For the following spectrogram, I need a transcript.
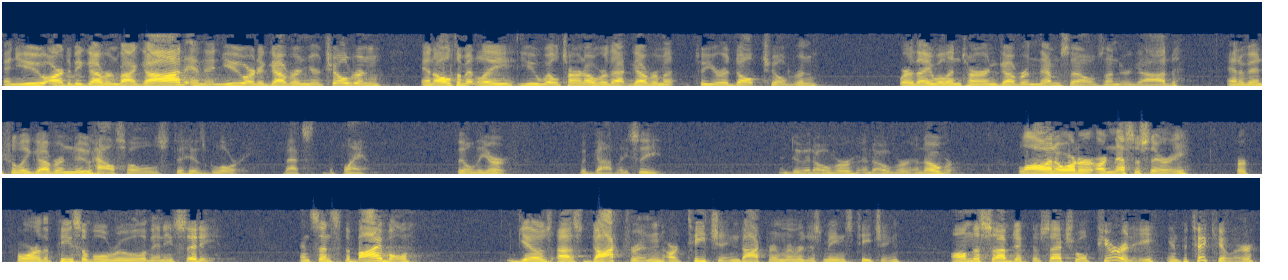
And you are to be governed by God, and then you are to govern your children, and ultimately you will turn over that government to your adult children, where they will in turn govern themselves under God and eventually govern new households to His glory. That's the plan. Fill the earth with godly seed. And do it over and over and over. Law and order are necessary for, for the peaceable rule of any city. And since the Bible gives us doctrine or teaching, doctrine, remember, just means teaching, on the subject of sexual purity in particular,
